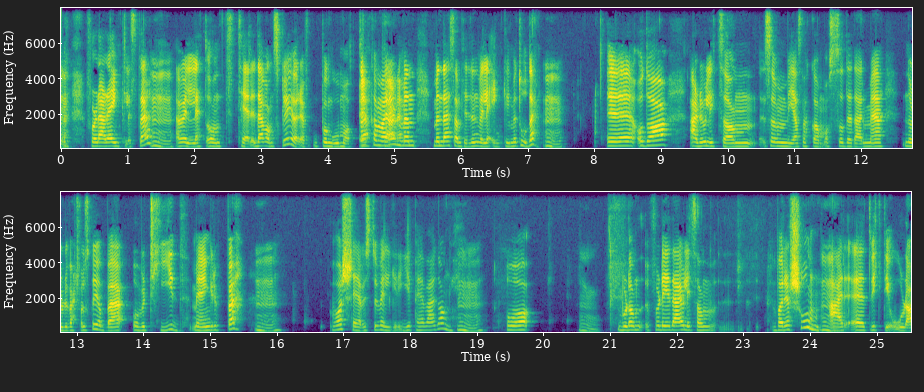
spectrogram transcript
For det er det enkleste. Det er veldig lett å håndtere. Det er vanskelig å gjøre på en god måte, Ja, kan det være, det. Men, men det er samtidig en veldig enkel metode. Mm. Eh, og da er det jo litt sånn som vi har snakka om også, det der med når du i hvert fall skal jobbe over tid med en gruppe Mm. Hva skjer hvis du velger IGP hver gang? Mm. Og Mm. hvordan Fordi det er jo litt sånn Variasjon Mm. er et viktig ord, da.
